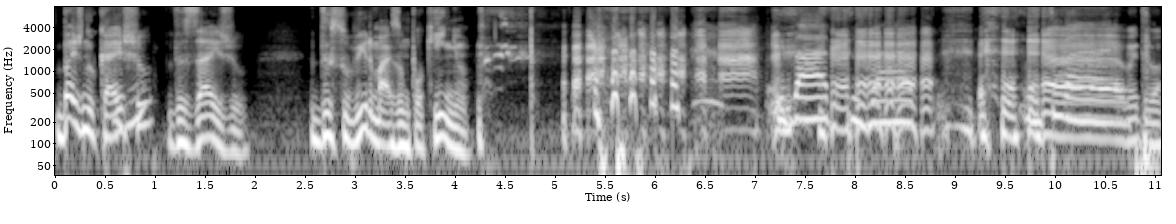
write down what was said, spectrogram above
Beijo no queixo, desejo. De subir mais um pouquinho. Exato, exato. Muito bem. Muito bom.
